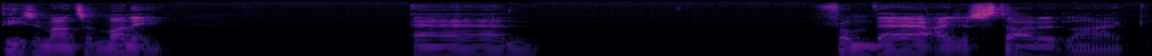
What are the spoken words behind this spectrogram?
these amounts of money and from there i just started like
